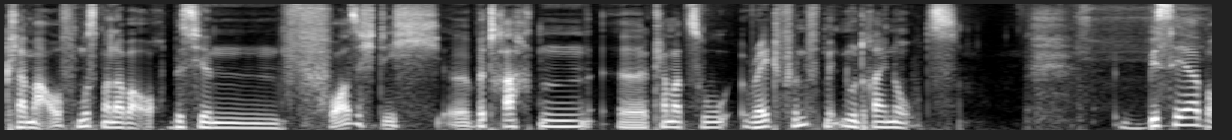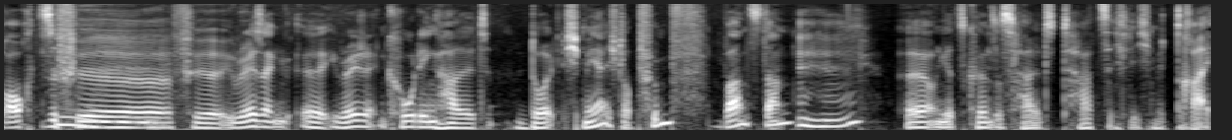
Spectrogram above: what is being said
Klammer auf, muss man aber auch ein bisschen vorsichtig äh, betrachten, äh, Klammer zu, RAID 5 mit nur drei Nodes. Bisher brauchten sie für, für Eraser, äh, Erasure Encoding halt deutlich mehr. Ich glaube, fünf waren es dann. Mhm. Äh, und jetzt können sie es halt tatsächlich mit drei.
